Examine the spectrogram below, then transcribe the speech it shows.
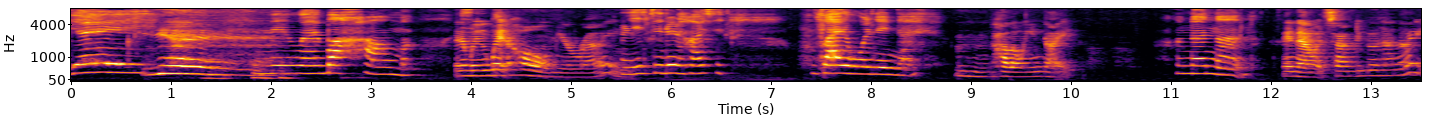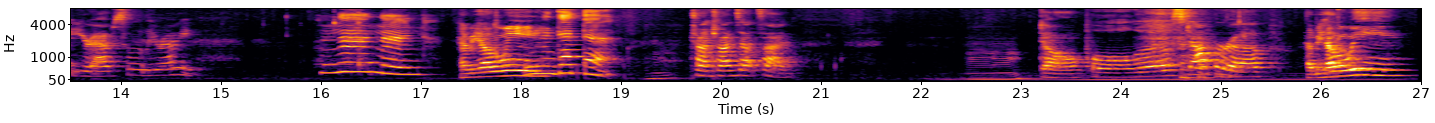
Yay. Yay! And We went home. And then we went home, you're right. And we did house Friday morning night. hmm Halloween night. No, no. And now it's time to go night night. You're absolutely right. No, no. Happy Halloween! No, Dada. Tron Tron's outside. Don't pull the stopper up. Happy Halloween!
